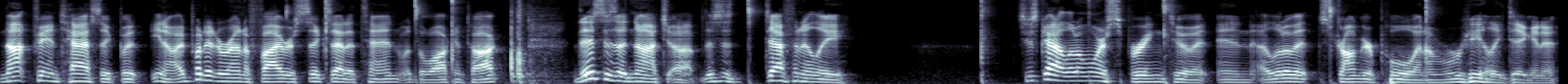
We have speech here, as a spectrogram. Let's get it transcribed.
Not fantastic, but you know, I'd put it around a five or six out of ten with the walk and talk. This is a notch up. This is definitely just got a little more spring to it and a little bit stronger pull, and I'm really digging it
